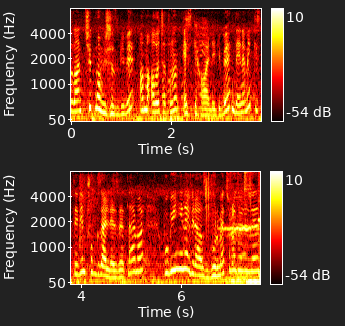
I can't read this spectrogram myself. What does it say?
Alaçatı'dan çıkmamışız gibi ama Alaçatı'nın eski hali gibi. Denemek istediğim çok güzel lezzetler var. Bugün yine biraz gurme tura döneceğiz.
